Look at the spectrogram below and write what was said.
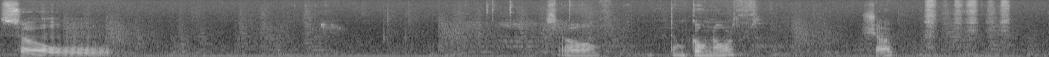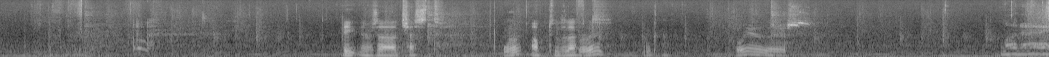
So so, don't go north. shut up. Hey, there's a chest What? up to the left. Really? Okay. Oh yeah, there's. Money.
